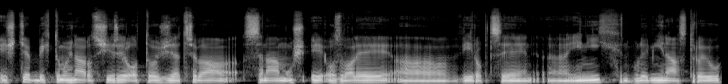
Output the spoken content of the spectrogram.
ještě bych to možná rozšířil o to, že třeba se nám už i ozvali eh, výrobci eh, jiných hudebních nástrojů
